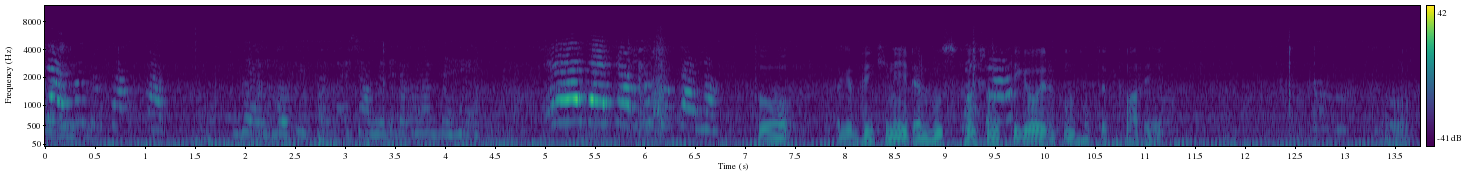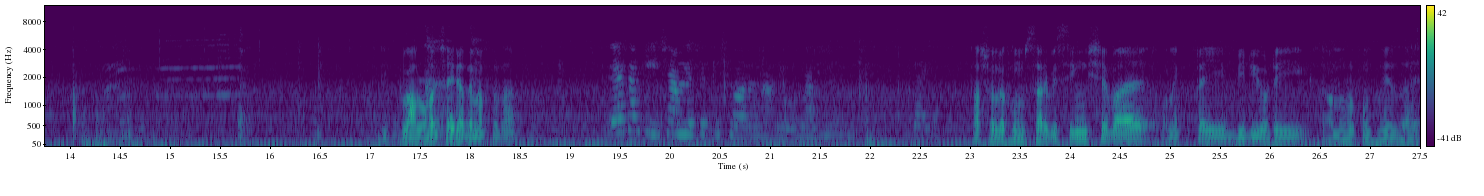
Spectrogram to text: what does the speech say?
সামনে দিকে কোনো দেখে তো আগে দেখিনি এটা লুজ ফাংশনের থেকেও এরকম হতে পারে। তো একটু আলোটা ছাইরা দেন আপনারা। আসলে হোম সার্ভিসিং সেবায় অনেকটাই ভিডিওটাই অন্যরকম হয়ে যায়।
